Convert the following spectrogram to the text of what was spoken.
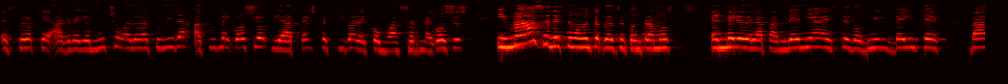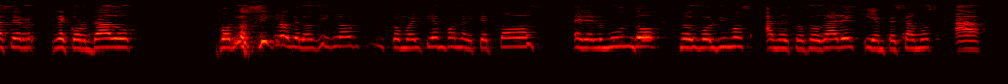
Espero que agregue mucho valor a tu vida, a tu negocio y a la perspectiva de cómo hacer negocios. Y más en este momento que nos encontramos en medio de la pandemia, este 2020 va a ser recordado por los siglos de los siglos como el tiempo en el que todos en el mundo nos volvimos a nuestros hogares y empezamos a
